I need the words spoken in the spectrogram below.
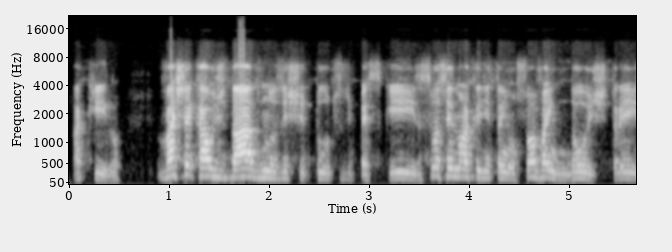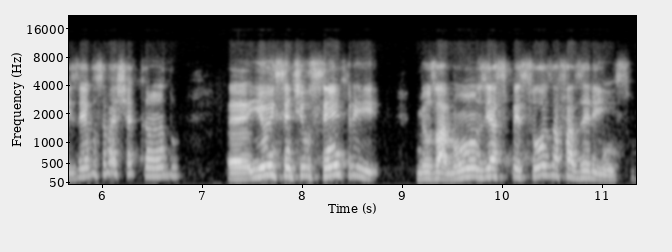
aquilo vai checar os dados nos institutos de pesquisa. Se você não acredita em um só, vai em dois, três, e aí você vai checando. É, e eu incentivo sempre meus alunos e as pessoas a fazerem isso.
